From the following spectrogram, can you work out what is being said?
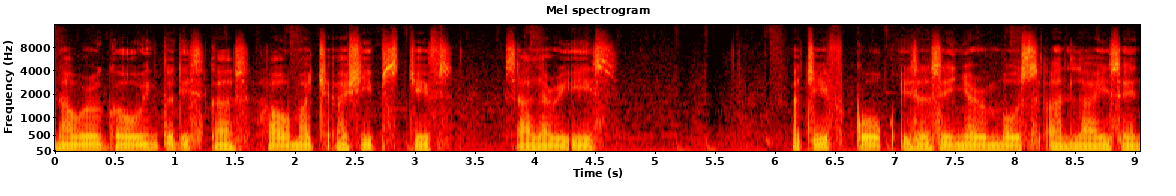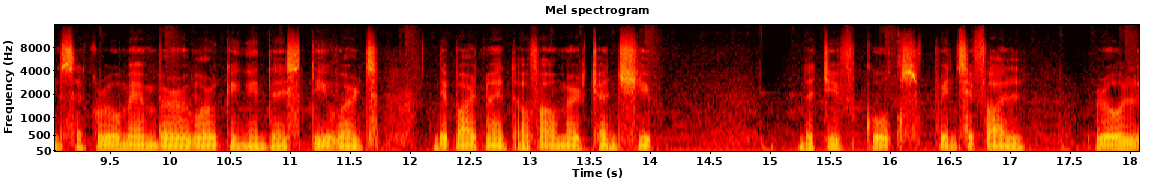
Now we're going to discuss how much a ship's chief's salary is. A chief cook is a senior most unlicensed crew member working in the steward's department of a merchant ship. The chief cook's principal role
